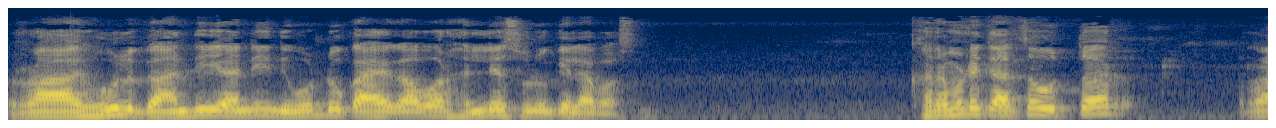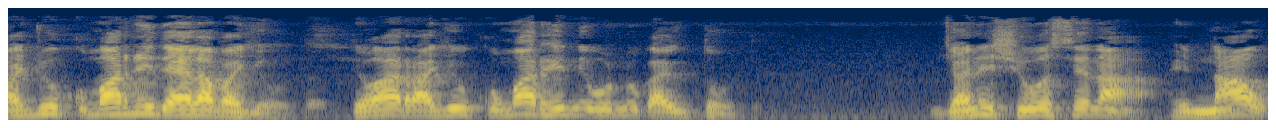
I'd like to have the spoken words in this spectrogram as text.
राहुल गांधी यांनी निवडणूक आयोगावर हल्ले सुरू केल्यापासून. खरं म्हणजे त्याचं उत्तर राजीव कुमारने द्यायला पाहिजे होतं. तेव्हा राजीव कुमार हे निवडणूक आयुक्त होते. ज्याने शिवसेना हे नाव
